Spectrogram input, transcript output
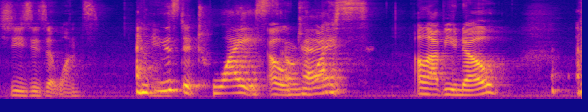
She's used it once. I've used it twice. Oh, okay? twice. I'll have you know.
